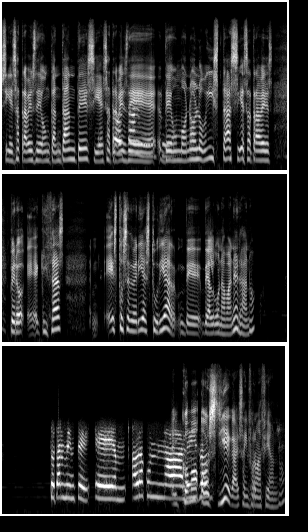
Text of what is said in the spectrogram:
Si es a través de un cantante, si es a través de, un monologuista, si es a través... Pero eh, quizás mm, esto se debería estudiar de, de alguna manera, ¿no? totalmente. Eh, ahora con la El cómo ley os llega esa información, ¿no?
